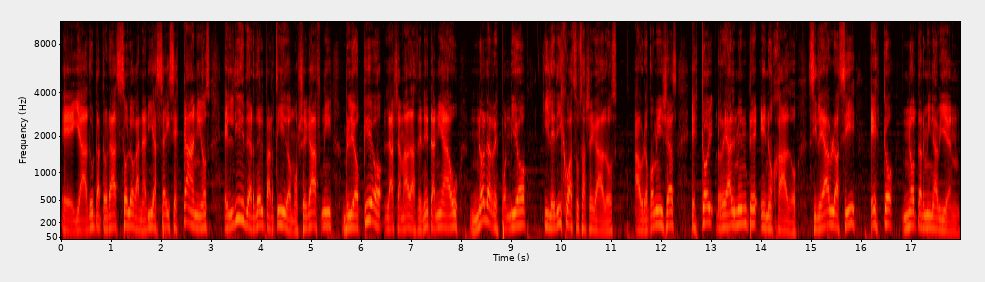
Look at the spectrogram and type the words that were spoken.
eh, Yaduta Torah solo ganaría seis escaños, el líder del partido, Moshe Gafni, bloqueó las llamadas de Netanyahu, no le respondió y le dijo a sus allegados, abro comillas, estoy realmente enojado. Si le hablo así, esto no termina bien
